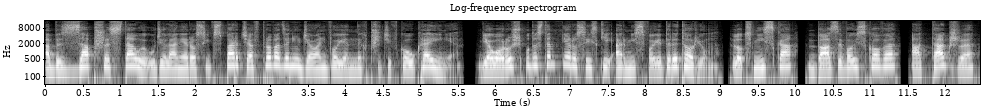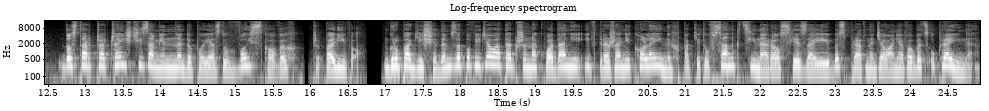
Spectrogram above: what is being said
aby zaprzestały udzielania Rosji wsparcia w prowadzeniu działań wojennych przeciwko Ukrainie. Białoruś udostępnia rosyjskiej armii swoje terytorium, lotniska, bazy wojskowe, a także dostarcza części zamienne do pojazdów wojskowych czy paliwo. Grupa G7 zapowiedziała także nakładanie i wdrażanie kolejnych pakietów sankcji na Rosję za jej bezprawne działania wobec Ukrainy.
